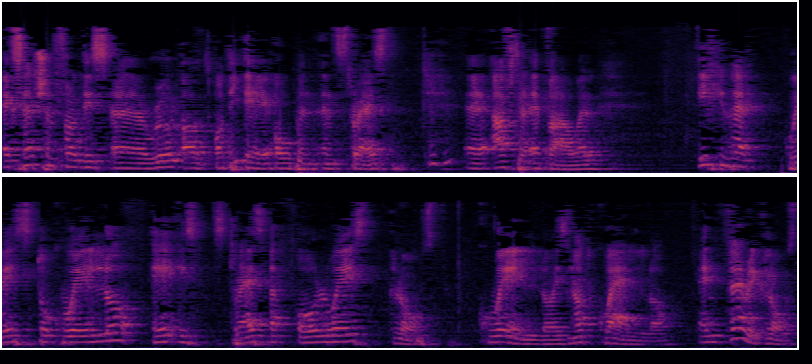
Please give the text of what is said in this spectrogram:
Exception for this uh, rule of, of the A open and stressed uh, after a vowel. If you have questo, quello, A is stressed but always closed. Quello is not quello. And very close.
